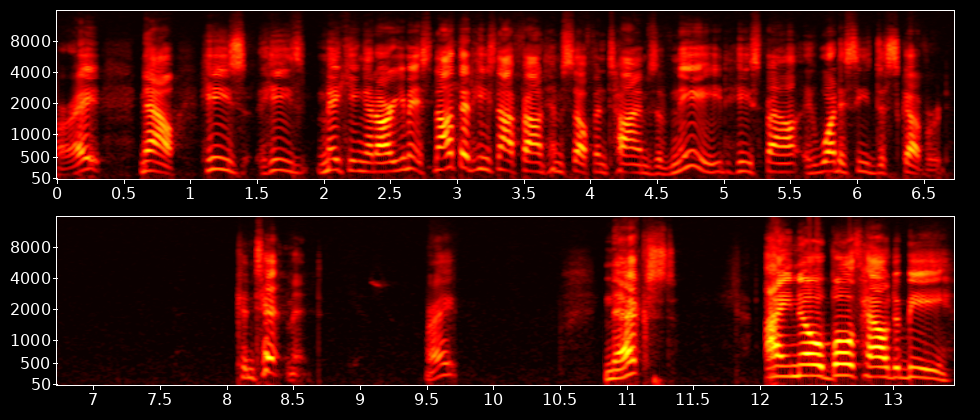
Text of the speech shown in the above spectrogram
All right? Now, he's, he's making an argument. It's not that he's not found himself in times of need. He's found, what has he discovered? Contentment. Right? Next, I know both how to be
